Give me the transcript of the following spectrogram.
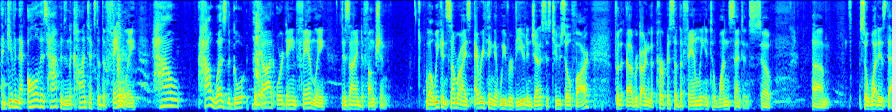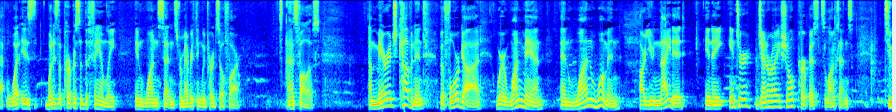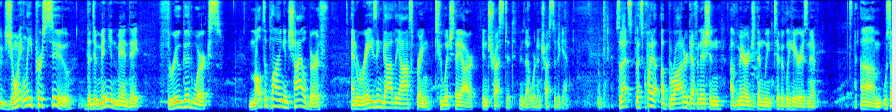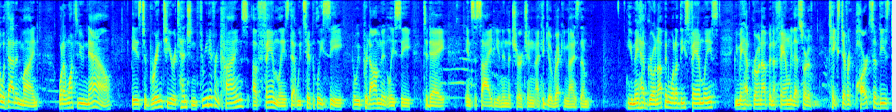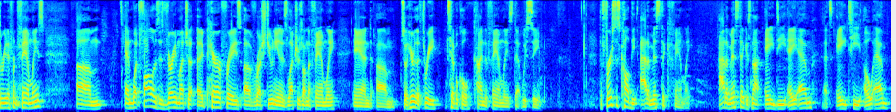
and given that all this happens in the context of the family, how, how was the, go- the God ordained family designed to function? Well, we can summarize everything that we've reviewed in Genesis 2 so far for the, uh, regarding the purpose of the family into one sentence. So, um, so what is that? What is, what is the purpose of the family in one sentence from everything we've heard so far? As follows A marriage covenant before God where one man and one woman are united in a intergenerational purpose, it's a long sentence, to jointly pursue the dominion mandate through good works, multiplying in childbirth, and raising godly offspring to which they are entrusted. There's that word entrusted again. So that's that's quite a, a broader definition of marriage than we typically hear, isn't it? Um, so with that in mind, what I want to do now is to bring to your attention three different kinds of families that we typically see, and we predominantly see today in society and in the church, and I think you'll recognize them. You may have grown up in one of these families. You may have grown up in a family that sort of takes different parts of these three different families. Um, and what follows is very much a, a, paraphrase of Rushdoony and his lectures on the family. And um, so here are the three typical kind of families that we see. The first is called the atomistic family. Atomistic is not A D A M, that's A T O M.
